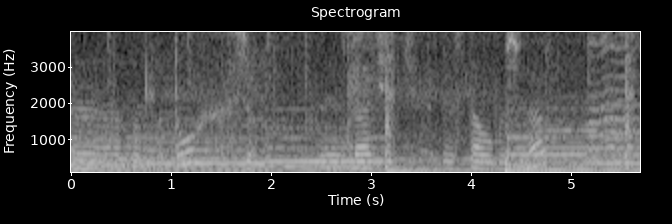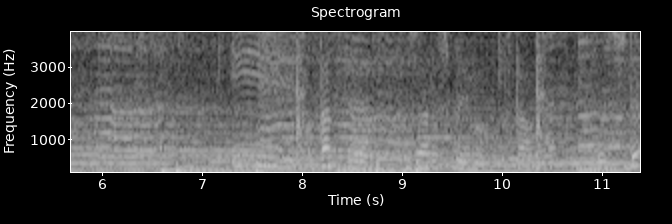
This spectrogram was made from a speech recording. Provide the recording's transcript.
Е, number two. Все. Значить, е, ставимо сюди. І отак це зараз ми його поставимо от сюди.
